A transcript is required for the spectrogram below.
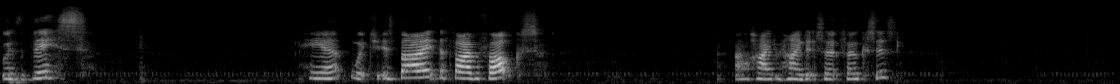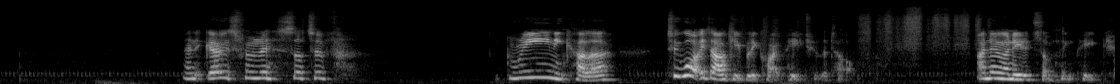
was this here, which is by the Fibre Fox. I'll hide behind it so it focuses. And it goes from this sort of greeny colour to what is arguably quite peach at the top. I know I needed something peach.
